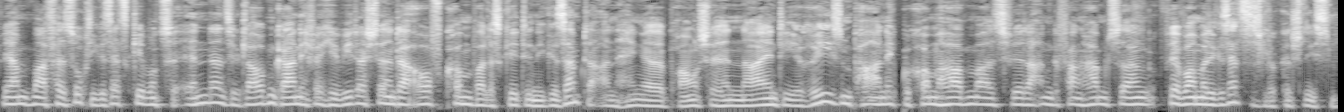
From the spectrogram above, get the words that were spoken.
Wir haben mal versucht, die Gesetzgebung zu ändern. Sie glauben gar nicht, welche Widerstände da aufkommen, weil es geht in die gesamte Anhängerbranche hinein, die Riesenpanik bekommen haben, als wir da angefangen haben zu sagen, wir wollen mal die Gesetzeslücke schließen.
